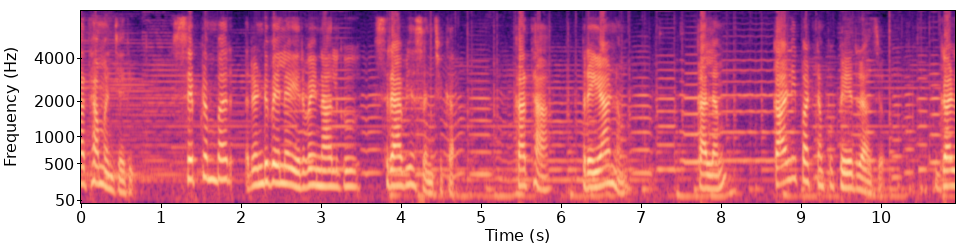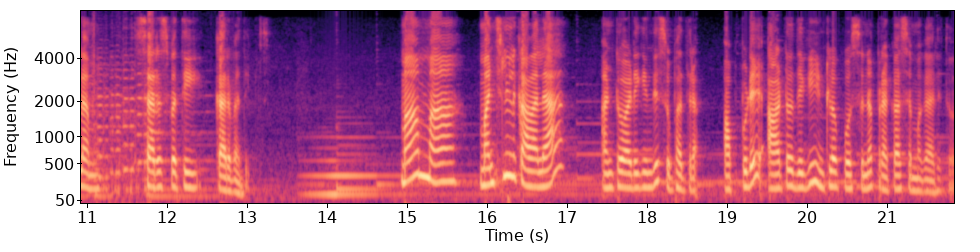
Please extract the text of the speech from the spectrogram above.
కథామంజరి. సెప్టెంబర్ రెండు వేల ఇరవై నాలుగు శ్రావ్య సంచిక. కథ ప్రయాణం. కలం కాళీపట్నపు పేర్రాజు. గళం సరస్వతి కరవది. మా అమ్మ మంచినీళ్ళు కావాలా? అంటూ అడిగింది సుభద్ర. అప్పుడే ఆటో దిగి ఇంట్లో పోస్తున్న ప్రకాశమ్మ గారితో.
